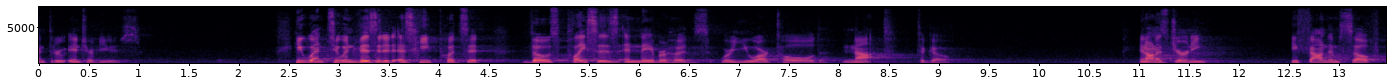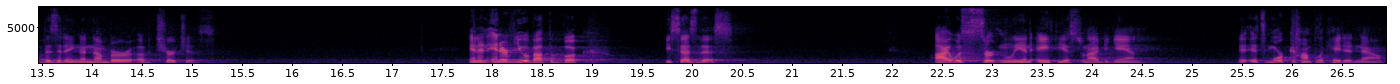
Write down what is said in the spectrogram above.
and through interviews. He went to and visited, as he puts it, those places and neighborhoods where you are told not to go. And on his journey, he found himself visiting a number of churches. In an interview about the book, he says this I was certainly an atheist when I began. It's more complicated now.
